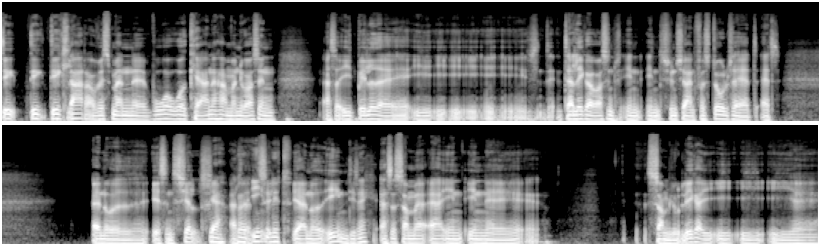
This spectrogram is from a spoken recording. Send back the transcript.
det, det, det er klart, og hvis man øh, bruger ordet kerne, har man jo også en, altså i et billede af, i, i, i, der ligger jo også en, en, en, synes jeg, en forståelse af, at, at, af noget essentielt. Ja, altså, noget egentligt. Ja, noget egentligt, ikke? Altså, som er, er en, en øh, som jo ligger i, i, i, i øh,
